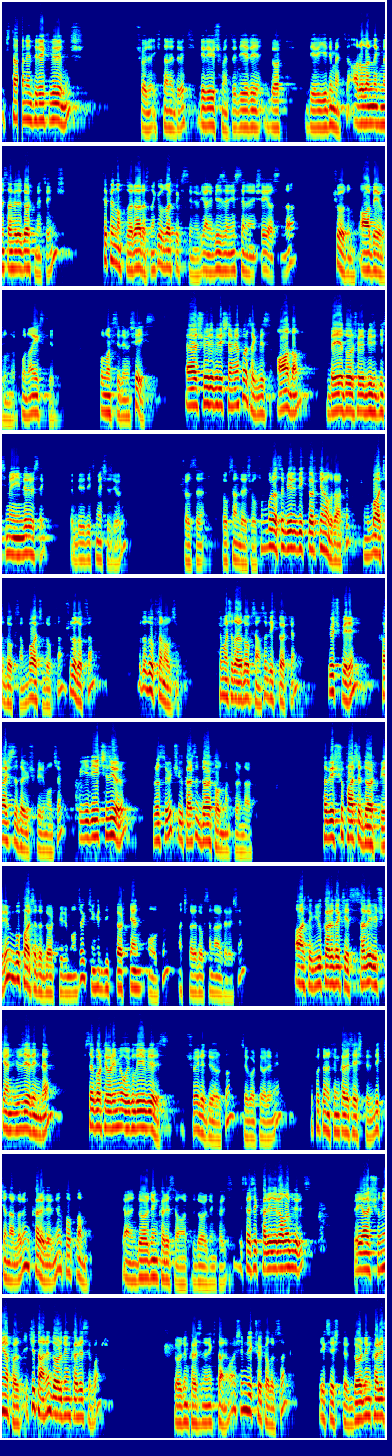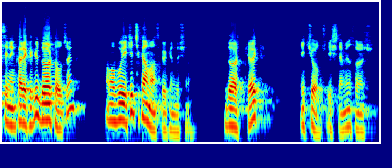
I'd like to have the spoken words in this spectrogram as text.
iki tane direk verilmiş. Şöyle iki tane direk. Biri 3 metre, diğeri 4, diğeri 7 metre. Aralarındaki mesafede 4 metreymiş. Tepe noktaları arasındaki uzaklık isteniyor. Yani bizden istenen şey aslında şu uzun, AB uzunluğu. Buna x diyelim. Bulmak istediğimiz şey x. Eğer şöyle bir işlem yaparsak biz A'dan B'ye doğru şöyle bir dikme indirirsek, şöyle bir dikme çiziyorum. Şurası 90 derece olsun. Burası bir dikdörtgen olur artık. Çünkü bu açı 90, bu açı 90, şu da 90, bu da 90 olacak. Tüm açılar 90 ise dikdörtgen. 3 birim, karşısı da 3 birim olacak. Bu 7'yi çiziyorum. Burası 3, yukarısı 4 olmak zorunda artık. Tabii şu parça 4 birim, bu parça da 4 birim olacak. Çünkü dikdörtgen oldu. Açıları 90'ar derece. Artık yukarıdaki sarı üçgen üzerinde Pisagor teoremi uygulayabiliriz. Şöyle diyordu Pisagor teoremi. Hipotenüsün karesi eşittir dik kenarların karelerinin toplamı. Yani 4'ün karesi artı 4'ün karesi. İstersek kareleri alabiliriz. Veya şunu yaparız. 2 tane 4'ün karesi var. 4'ün karesinden 2 tane var. Şimdi kök alırsak x eşittir. 4'ün karesinin karekökü 4 olacak. Ama bu 2 çıkamaz kökün dışına. 4 kök 2 olur işlemin sonucu.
